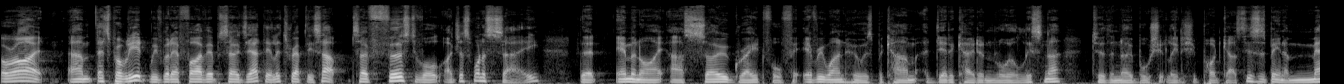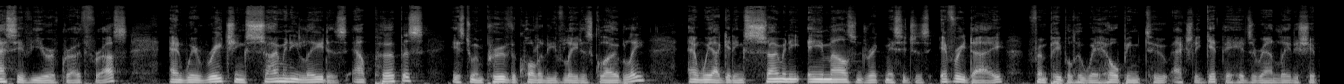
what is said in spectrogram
All right, um, that's probably it. We've got our five episodes out there. Let's wrap this up. So, first of all, I just want to say that Em and I are so grateful for everyone who has become a dedicated and loyal listener to the No Bullshit Leadership podcast. This has been a massive year of growth for us, and we're reaching so many leaders. Our purpose is to improve the quality of leaders globally, and we are getting so many emails and direct messages every day from people who we're helping to actually get their heads around leadership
